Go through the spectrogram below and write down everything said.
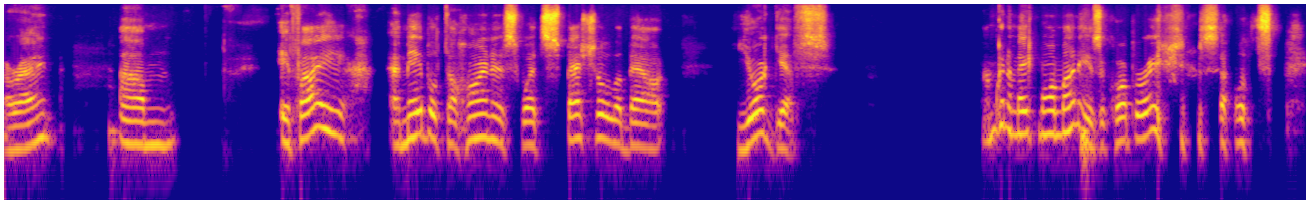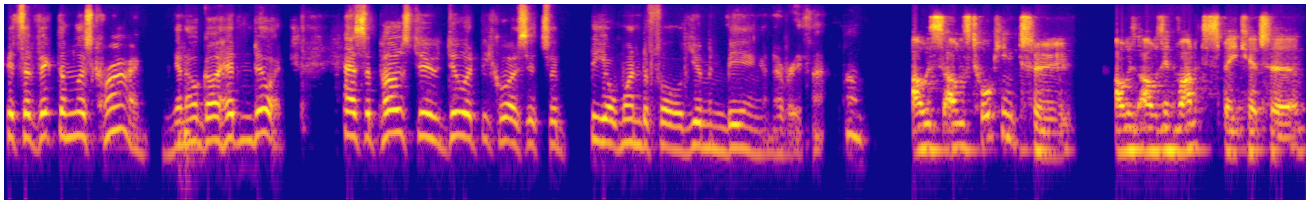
all right, um, if I am able to harness what's special about your gifts, I'm going to make more money as a corporation. so it's it's a victimless crime. You know, go ahead and do it, as opposed to do it because it's a be a wonderful human being and everything. I was I was talking to I was I was invited to speak at a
